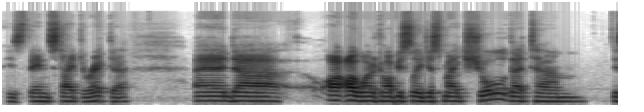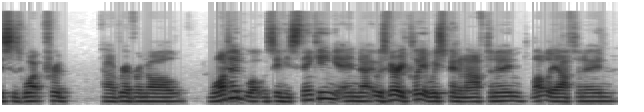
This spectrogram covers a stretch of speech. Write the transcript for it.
his then state director, and uh, I, I, wanted to obviously just make sure that um, this is what Fred uh, Reverend Nile wanted, what was in his thinking, and uh, it was very clear. We spent an afternoon, lovely afternoon.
